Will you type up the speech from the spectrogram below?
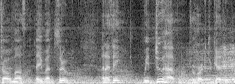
traumas that they went through. And I think we do have to work together.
